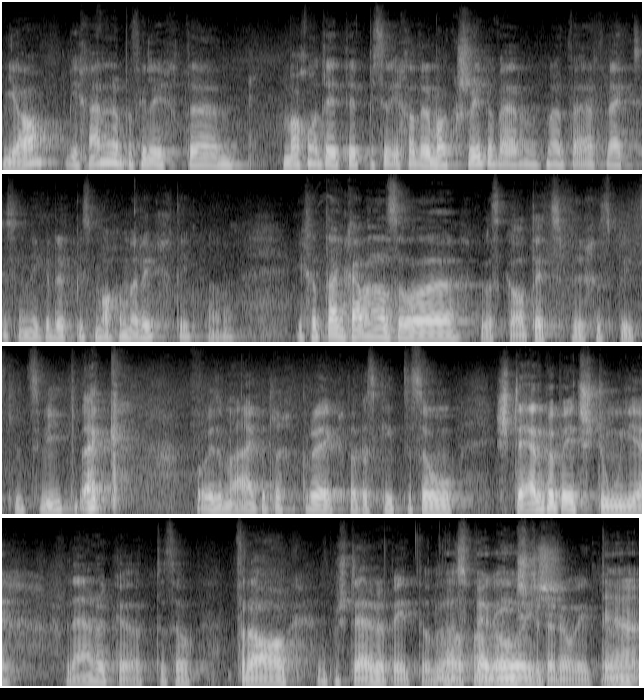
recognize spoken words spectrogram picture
Ja, ich kenne ihn, aber vielleicht ähm, machen wir dort etwas. Ich habe dir mal geschrieben, während wir weg sind, irgendetwas machen wir richtig. Oder? Ich denke auch also, äh, das geht jetzt vielleicht ein bisschen zu weit weg von unserem eigentlichen Projekt, aber es gibt so Sterbebettstudien, von denen habe ich gehört, also die Frage auf dem Sterbebett, oder Was man am meisten bereut. Ja.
